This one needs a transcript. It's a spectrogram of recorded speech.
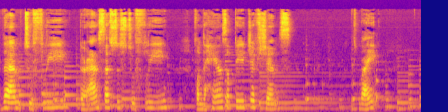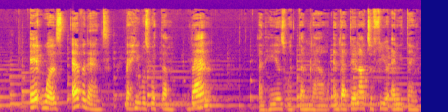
them to flee, their ancestors to flee from the hands of the Egyptians, right? It was evident that He was with them then and He is with them now, and that they're not to fear anything.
